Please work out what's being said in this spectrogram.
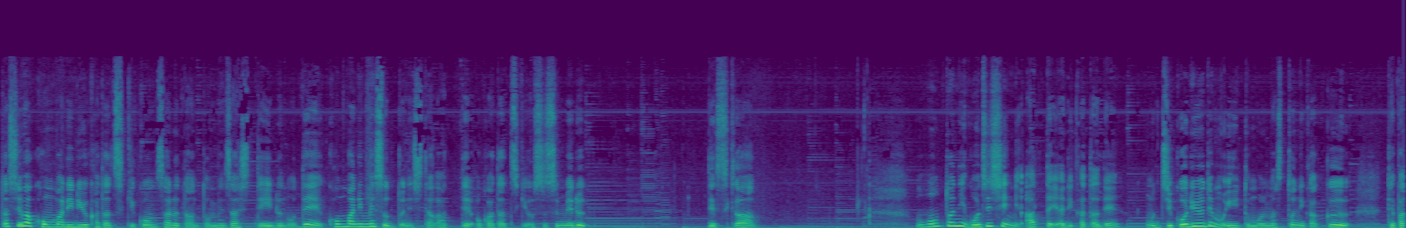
私はこんまり流片付けコンサルタントを目指しているのでこんまりメソッドに従ってお片付けを進めるですがもう本当にご自身に合ったやり方でもう自己流でもいいと思います。とにかく手放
